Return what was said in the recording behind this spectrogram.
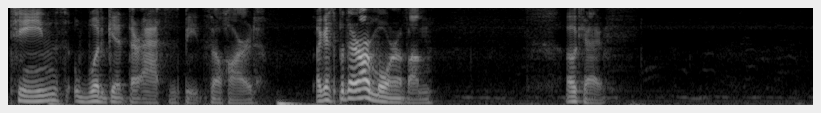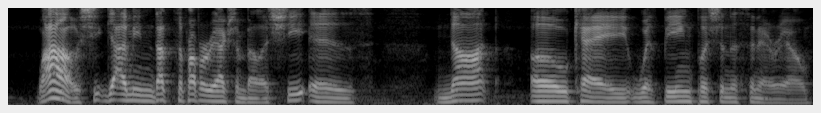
teens would get their asses beat so hard. I guess, but there are more of them. Okay. Wow, she yeah, I mean, that's the proper reaction, Bella. She is not okay with being pushed in this scenario.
